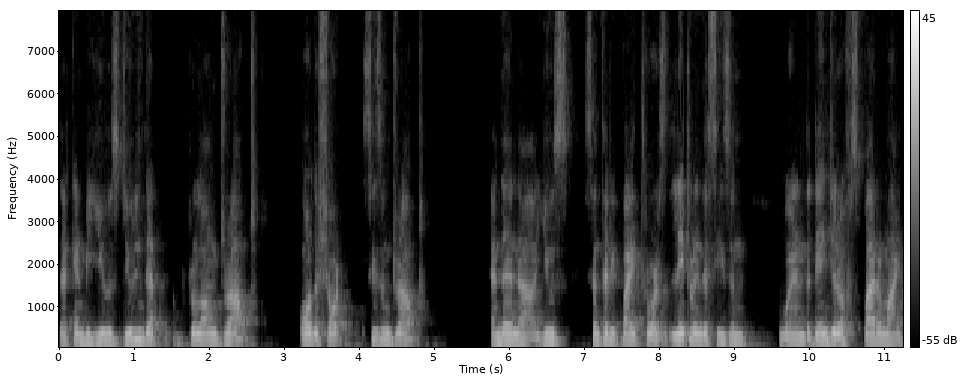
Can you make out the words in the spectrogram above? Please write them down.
that can be used during that prolonged drought or the short season drought, and then uh, use synthetic pyrethroids later in the season when the danger of spider mite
